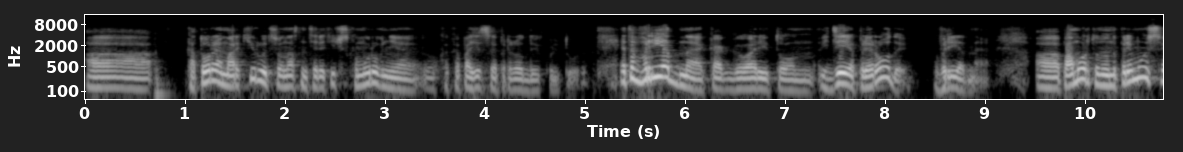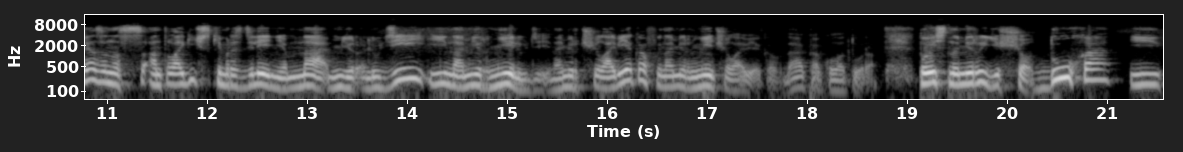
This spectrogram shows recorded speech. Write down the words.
а, которая маркируется у нас на теоретическом уровне как оппозиция природы и культуры. Это вредная, как говорит он, идея природы, вредная, а, по Мортону напрямую связана с онтологическим разделением на мир людей и на мир не людей, на мир человеков и на мир нечеловеков, да, как у Латура. То есть на миры еще духа и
